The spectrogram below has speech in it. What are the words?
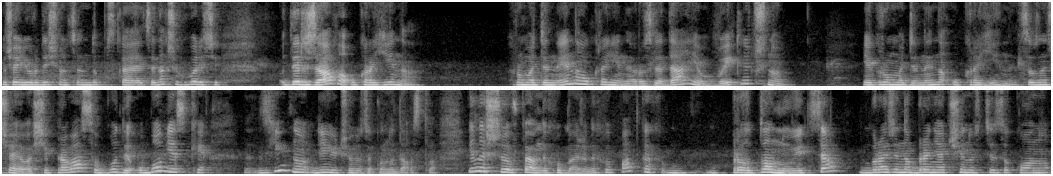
хоча юридично це не допускається. Інакше говорячи, держава Україна, громадянина України розглядає виключно як громадянина України. Це означає ваші права, свободи, обов'язки згідно діючого законодавства. І лише в певних обмежених випадках планується в разі набрання чинності закону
